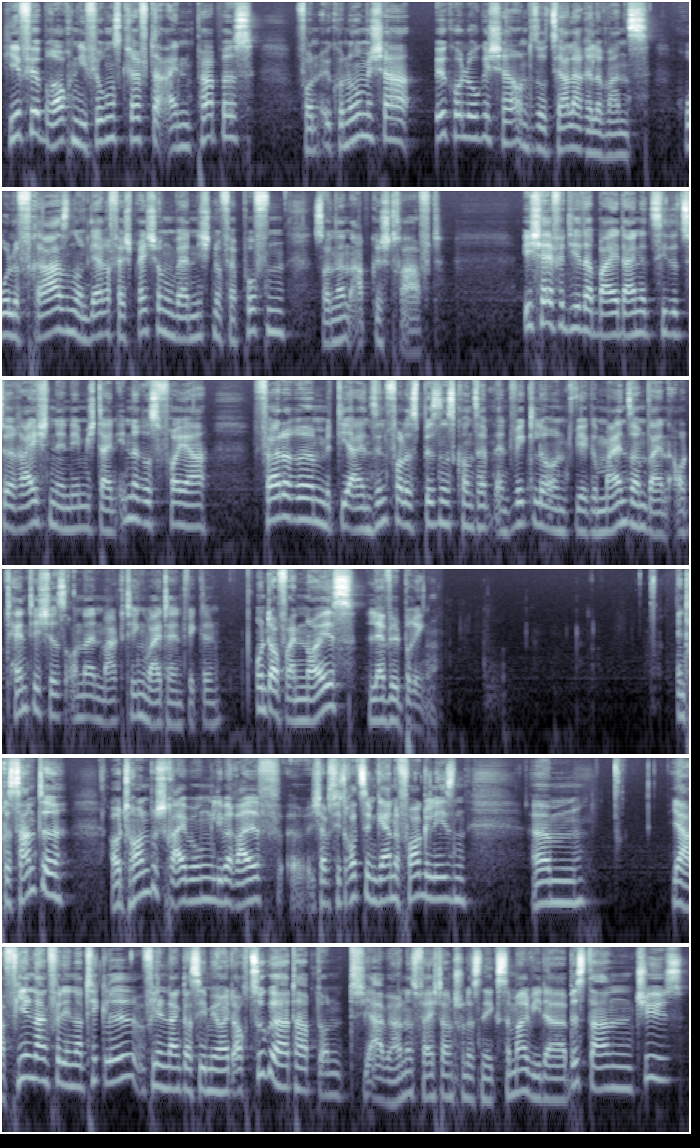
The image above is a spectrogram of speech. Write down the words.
Hierfür brauchen die Führungskräfte einen Purpose von ökonomischer, ökologischer und sozialer Relevanz. Hohle Phrasen und leere Versprechungen werden nicht nur verpuffen, sondern abgestraft. Ich helfe dir dabei, deine Ziele zu erreichen, indem ich dein inneres Feuer fördere, mit dir ein sinnvolles Businesskonzept entwickle und wir gemeinsam dein authentisches Online-Marketing weiterentwickeln und auf ein neues Level bringen. Interessante Autorenbeschreibungen, lieber Ralf. Ich habe sie trotzdem gerne vorgelesen. Ähm, ja, vielen Dank für den Artikel. Vielen Dank, dass ihr mir heute auch zugehört habt. Und ja, wir hören uns vielleicht dann schon das nächste Mal wieder. Bis dann. Tschüss.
